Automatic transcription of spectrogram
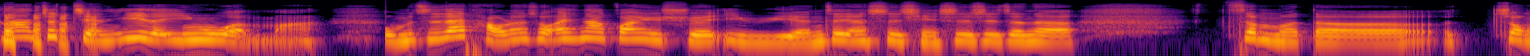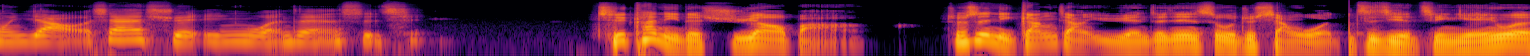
那就简易的英文嘛。我们只是在讨论说，哎，那关于学语言这件事情，是不是真的这么的重要？现在学英文这件事情，其实看你的需要吧。就是你刚讲语言这件事，我就想我自己的经验，因为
